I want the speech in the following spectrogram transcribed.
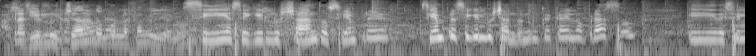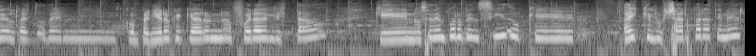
A seguir luchando por la familia, ¿no? Sí, a seguir luchando. Siempre, siempre seguir luchando. Nunca caen los brazos y decirle al resto de mis compañeros que quedaron afuera del listado que no se den por vencidos, que hay que luchar para tener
